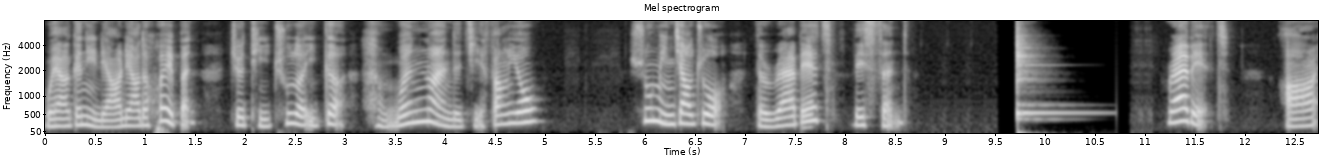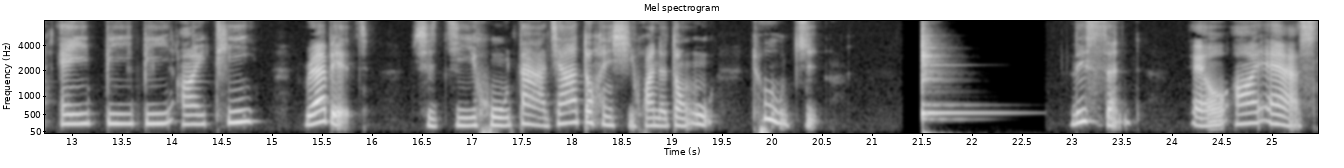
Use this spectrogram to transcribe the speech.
我要跟你聊聊的绘本，就提出了一个很温暖的解方哟。书名叫做《The Rabbit Listened》。Rabbit，R-A-B-B-I-T，Rabbit 是几乎大家都很喜欢的动物，兔子。Listen, L I S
